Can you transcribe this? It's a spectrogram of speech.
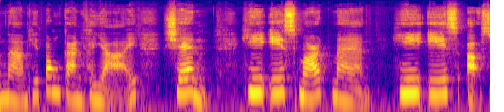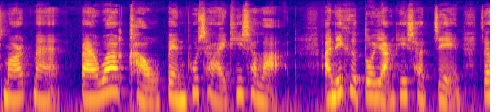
ำนามที่ต้องการขยาย เช่น he is smart man he is a smart man แปลว่าเขาเป็นผู้ชายที่ฉลาด อันนี้คือตัวอย่างที่ชัดเจน จะ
